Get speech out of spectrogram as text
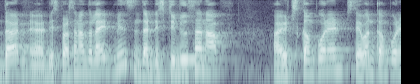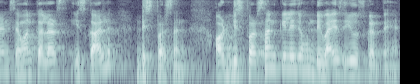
the dispersion of the light means the distribution of its component seven component seven colours is called dispersion और डिस्पर्सन के लिए जो हम डिवाइस यूज़ करते हैं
